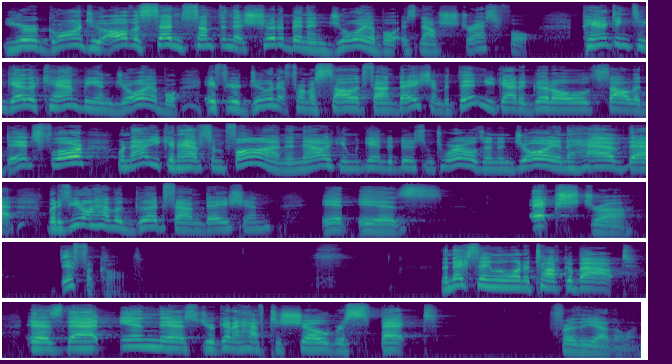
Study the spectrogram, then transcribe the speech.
you're going to all of a sudden something that should have been enjoyable is now stressful. Parenting together can be enjoyable if you're doing it from a solid foundation, but then you got a good old solid dance floor. Well, now you can have some fun and now you can begin to do some twirls and enjoy and have that. But if you don't have a good foundation, it is extra difficult. The next thing we want to talk about is that in this, you're going to have to show respect for the other one.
